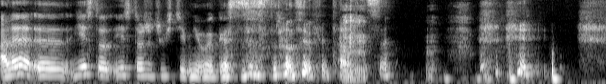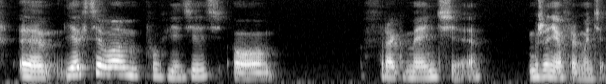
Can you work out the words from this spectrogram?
Ale y, jest, to, jest to rzeczywiście miły gest ze strony wydawcy. Ja chciałam powiedzieć o fragmencie, może nie o fragmencie,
